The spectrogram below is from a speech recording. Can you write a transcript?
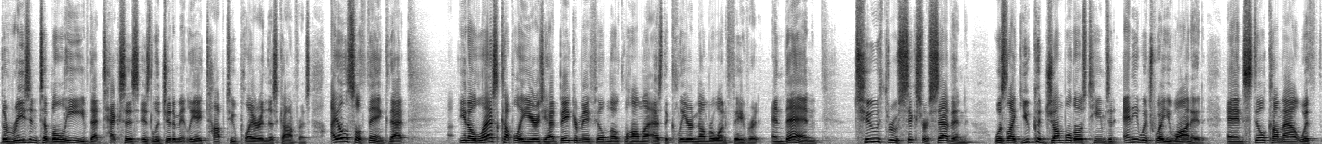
the reason to believe that Texas is legitimately a top two player in this conference. I also think that, you know, last couple of years you had Baker Mayfield and Oklahoma as the clear number one favorite. And then two through six or seven was like you could jumble those teams in any which way you wanted and still come out with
